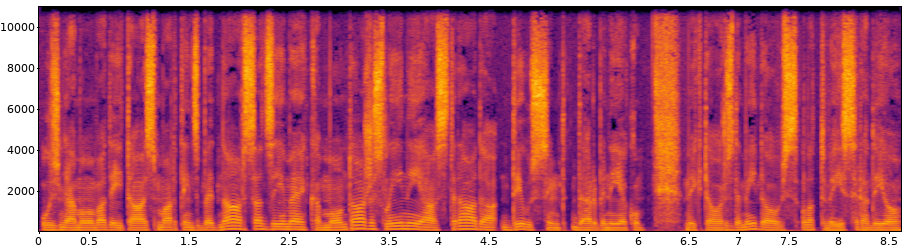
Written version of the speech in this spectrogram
Uzņēmuma vadītājs Martins Bednārs atzīmē, ka montāžas līnijā strādā 200 darbinieku. Viktors Demidovs, Latvijas radio.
